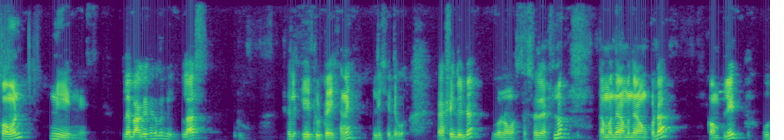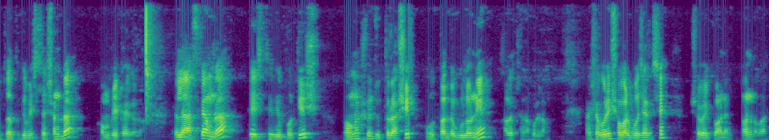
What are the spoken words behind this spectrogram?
কমন নিয়ে নিই। তাহলে বাকি থাকল কি? প্লাস টু তাহলে এই টুটা এখানে লিখে দেবো। রাশি দুইটা গুণ অবস্থা চলে আসলো। তো আমাদের আমাদের অঙ্কটা কমপ্লিট উৎপাদক বিশ্লেষণটা কমপ্লিট হয়ে গেল। তাহলে আজকে আমরা তেইশ থেকে পঁচিশ ভগ্নাংশ যুক্ত রাশির উৎপাদকগুলো নিয়ে আলোচনা করলাম। আশা করি সবার বোঝা গেছে। সবাইকে অনেক ধন্যবাদ।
